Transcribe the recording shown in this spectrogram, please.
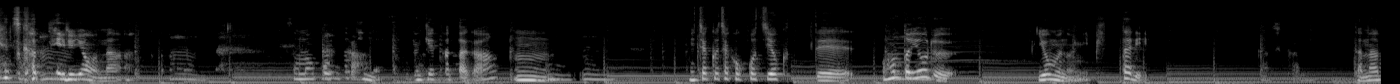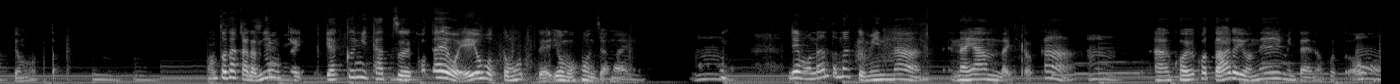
使っているような、うん。そのこなんか肩の抜け方が、う、うんん。うん。めちゃくちゃ心地よくってほんと夜読むのにぴったり。だなって思った。うん。うん。本当だからなんか役に立つ答えを得ようと思って読む本じゃない。うん。でもなんとなくみんな悩んだりとか、うん、あこういうことあるよねみたいなことを、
